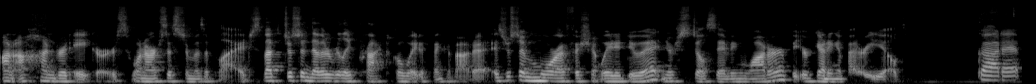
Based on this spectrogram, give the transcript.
on 100 acres when our system is applied. So that's just another really practical way to think about it. It's just a more efficient way to do it, and you're still saving water, but you're getting a better yield. Got it.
